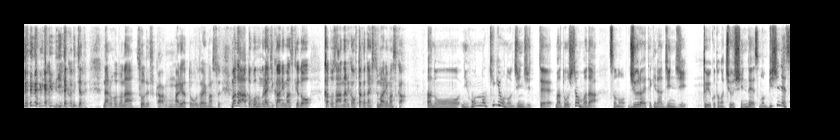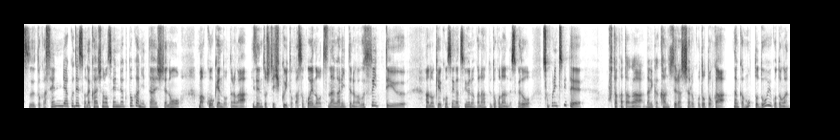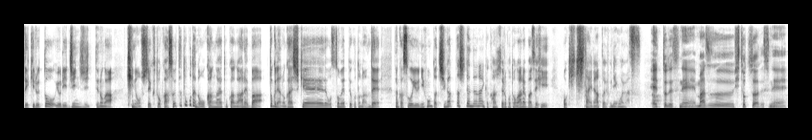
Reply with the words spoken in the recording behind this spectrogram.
言いたいこと言っちゃって。なるほどな。そうですか。うん、ありがとうございます。まだあと5分ぐらい時間ありますけど、加藤さん何かお二方に質問ありますかあの日本の企業の人事って、まあ、どうしてもまだその従来的な人事ということが中心でそのビジネスとか戦略ですよね会社の戦略とかに対しての、まあ、貢献度っていうのが依然として低いとかそこへのつながりっていうのが薄いっていうあの傾向性が強いのかなってとこなんですけどそこについて二方が何か感じてらっしゃることとかなんかもっとどういうことができるとより人事っていうのが機能していくとかそういったとこでのお考えとかがあれば特にあの外資系でお勤めっていうことなんでなんかそういう日本とは違った視点で何か感じてることがあればぜひお聞きしたいなというふうに思います。えっとですね、まず一つはですね、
